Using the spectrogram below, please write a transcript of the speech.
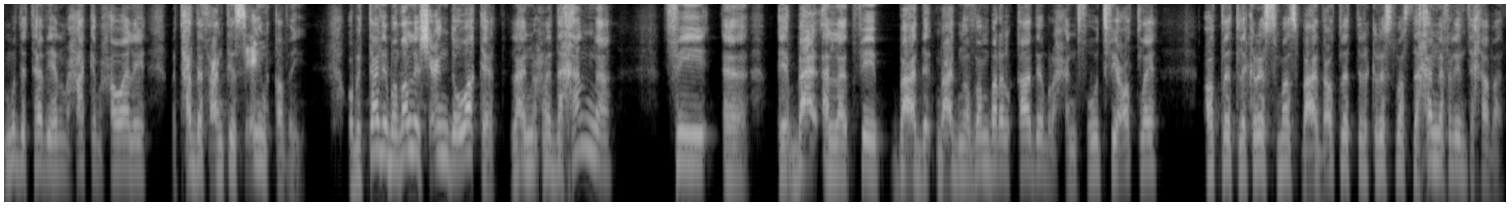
مدة هذه المحاكم حوالي نتحدث عن 90 قضية. وبالتالي ما ظلش عنده وقت لأنه إحنا دخلنا في آه، بعد في بعد بعد نوفمبر القادم رح نفوت في عطلة. عطلة الكريسماس بعد عطلة الكريسماس دخلنا في الانتخابات.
